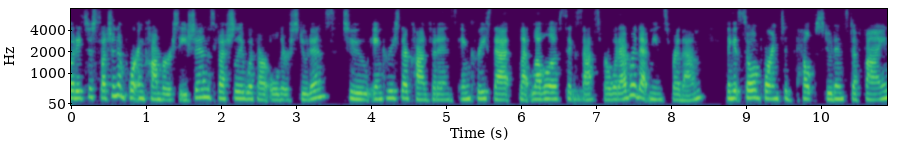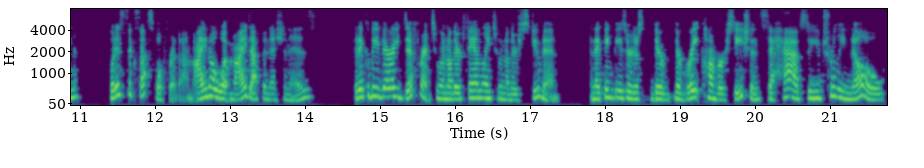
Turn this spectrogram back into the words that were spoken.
but it's just such an important conversation especially with our older students to increase their confidence increase that that level of success for whatever that means for them think it's so important to help students define what is successful for them. I know what my definition is but it could be very different to another family to another student. And i think these are just they're they're great conversations to have. So you truly know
